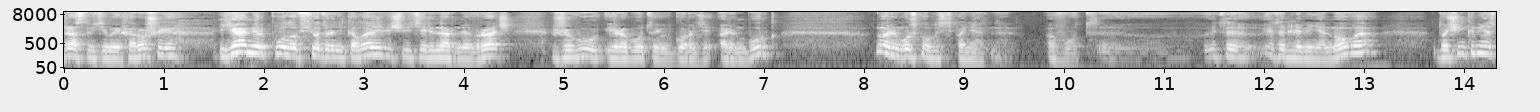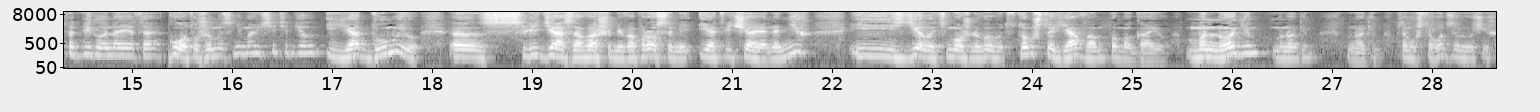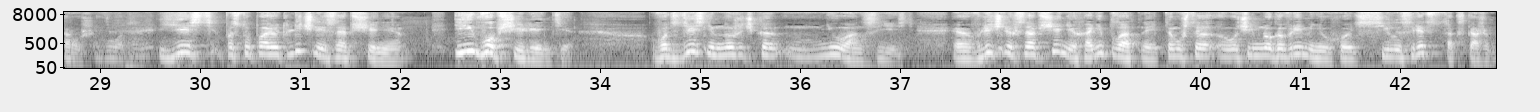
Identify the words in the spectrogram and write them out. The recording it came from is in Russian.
Здравствуйте, мои хорошие. Я Меркулов Федор Николаевич, ветеринарный врач. Живу и работаю в городе Оренбург. Ну, Оренбургской области, понятно. Вот. Это, это для меня новое. Доченька меня сподвигла на это. Год уже мы занимаемся этим делом. И я думаю, э, следя за вашими вопросами и отвечая на них, и сделать можно вывод в том, что я вам помогаю. Многим, многим, многим. Потому что отзывы очень хорошие. Вот. Есть, поступают личные сообщения и в общей ленте. Вот здесь немножечко нюанс есть. Э, в личных сообщениях они платные, потому что очень много времени уходит, силы средств, так скажем.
